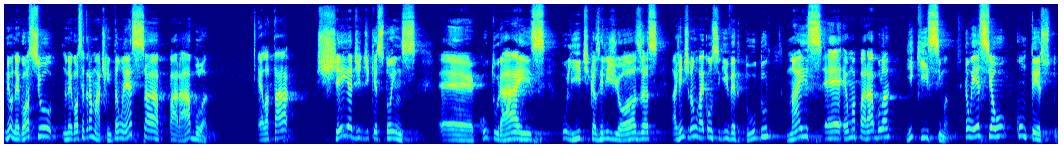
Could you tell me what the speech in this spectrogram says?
meu, negócio, o negócio é dramático. Então, essa parábola, ela está cheia de, de questões é, culturais, políticas, religiosas. A gente não vai conseguir ver tudo, mas é, é uma parábola riquíssima. Então, esse é o contexto,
